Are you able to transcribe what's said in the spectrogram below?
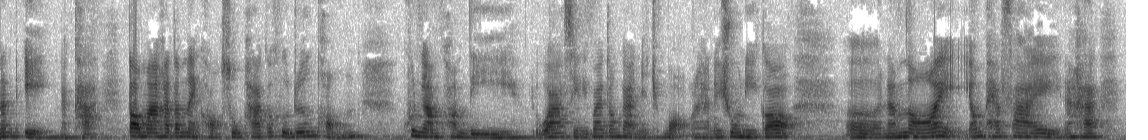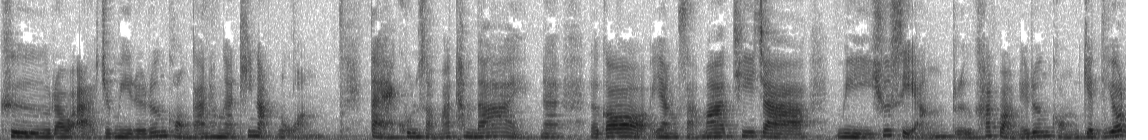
นั่นเองนะคะ ต่อมาค่ะตำแหน่งของสุภาก็คือเรื่องของคุณงามความดี หรือว่าสิ่งที่ป้ายต้องการอยากจะบอกนะคะในช่วงนี้ก็น้ำน้อยย่อมแพ้ไฟนะคะ คือเราอาจจะมีในเรื่องของการทำงานที่หนักหน่วง แต่คุณสามารถทำได้นะ แล้วก็ยังสามารถที่จะมีชื่อเสียงหรือคาดหวังในเรื่องของเกียรติยศ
